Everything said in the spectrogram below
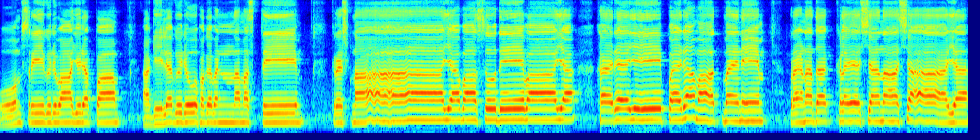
ഓം ശ്രീ ഗുരുവായൂരപ്പ അഖില ഗുരു ഭഗവൻ നമസ്തേ. കൃഷ്ണായ വാസുദേവായ ഹരയേ പരമാത്മനെ. പ്രണതക്ലേശനാശായ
